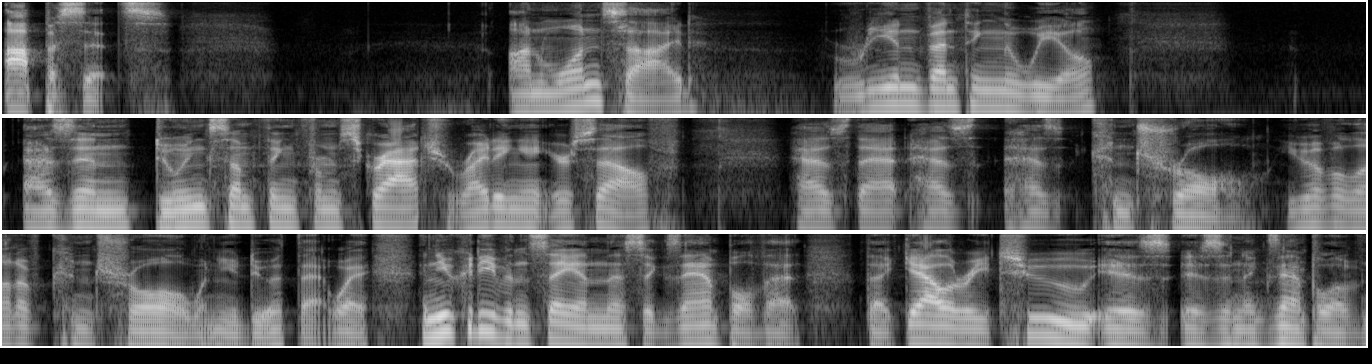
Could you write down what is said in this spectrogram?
opposites on one side reinventing the wheel as in doing something from scratch writing it yourself has that has has control. You have a lot of control when you do it that way. And you could even say in this example that that gallery 2 is is an example of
